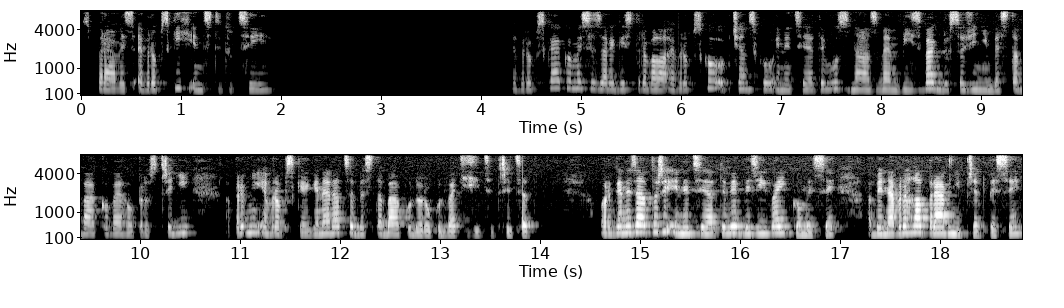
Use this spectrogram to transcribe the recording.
Zprávy z evropských institucí Evropská komise zaregistrovala Evropskou občanskou iniciativu s názvem Výzva k dosažení beztabákového prostředí a první evropské generace bez tabáku do roku 2030. Organizátoři iniciativy vyzývají Komisi, aby navrhla právní předpisy,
